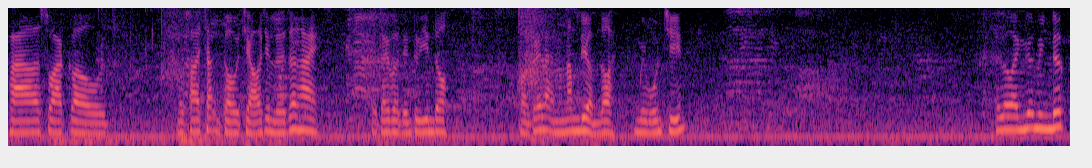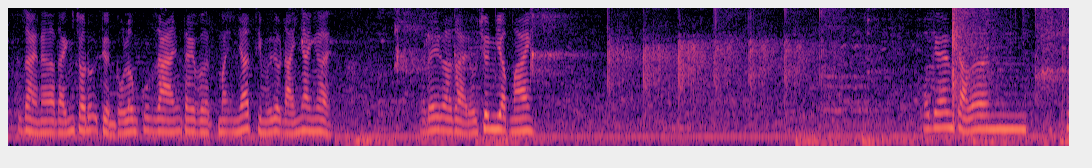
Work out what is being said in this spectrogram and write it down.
pha xoa cầu một pha chặn cầu chéo trên lưới rất hay. Của tay vợt đến từ Indo. Khoảng cách lại là 5 điểm rồi 14-9 Hello anh Nguyễn Minh Đức, Giải này là đánh cho đội tuyển cầu lông quốc gia Những tay vợt mạnh nhất thì mới được đánh anh ơi Ở đây là giải đấu chuyên nghiệp mà anh. Ok, em cảm ơn chị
